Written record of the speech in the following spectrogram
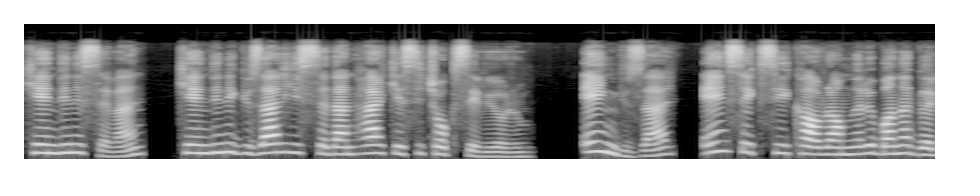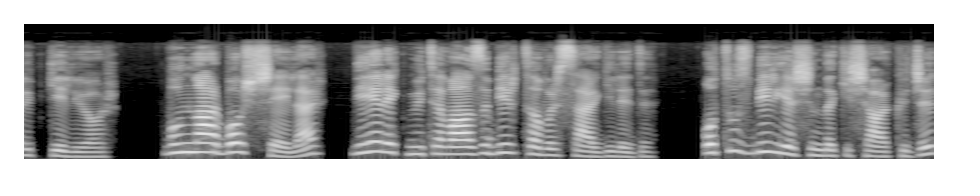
Kendini seven, kendini güzel hisseden herkesi çok seviyorum. En güzel, en seksi kavramları bana garip geliyor. Bunlar boş şeyler, diyerek mütevazı bir tavır sergiledi. 31 yaşındaki şarkıcı,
